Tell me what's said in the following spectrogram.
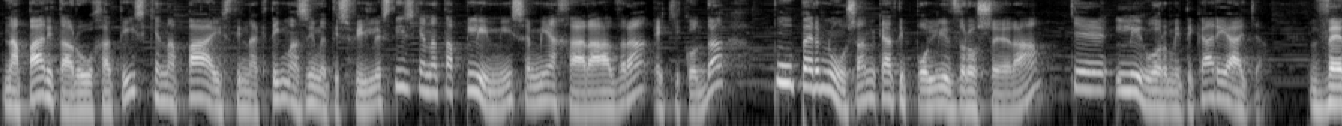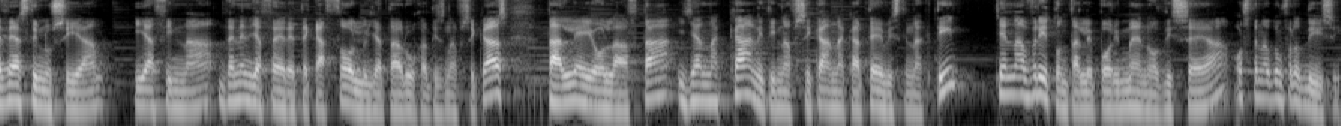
να πάρει τα ρούχα της και να πάει στην ακτή μαζί με τις φίλες της για να τα πλύνει σε μια χαράδρα εκεί κοντά που περνούσαν κάτι πολύ δροσερά και λίγο ορμητικά ριάκια. Βέβαια στην ουσία η Αθηνά δεν ενδιαφέρεται καθόλου για τα ρούχα της ναυσικάς, τα λέει όλα αυτά για να κάνει την ναυσικά να κατέβει στην ακτή και να βρει τον ταλαιπωρημένο Οδυσσέα ώστε να τον φροντίσει.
